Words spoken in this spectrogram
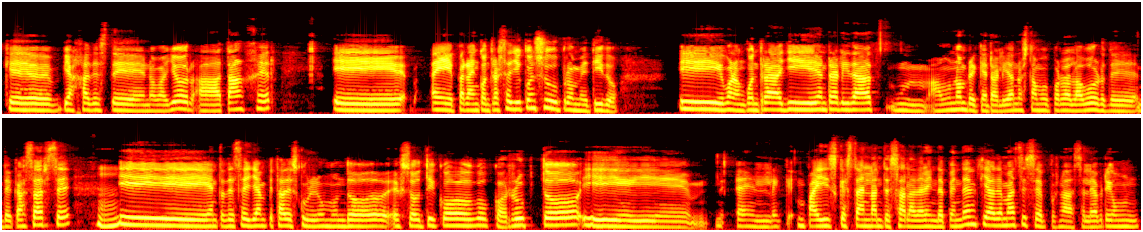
que viaja desde Nueva York a Tánger eh, eh, para encontrarse allí con su prometido. Y bueno, encuentra allí en realidad mm, a un hombre que en realidad no está muy por la labor de, de casarse. Mm. Y entonces ella empieza a descubrir un mundo exótico, corrupto y en un país que está en la antesala de la independencia, además, y se, pues nada, se le abre un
